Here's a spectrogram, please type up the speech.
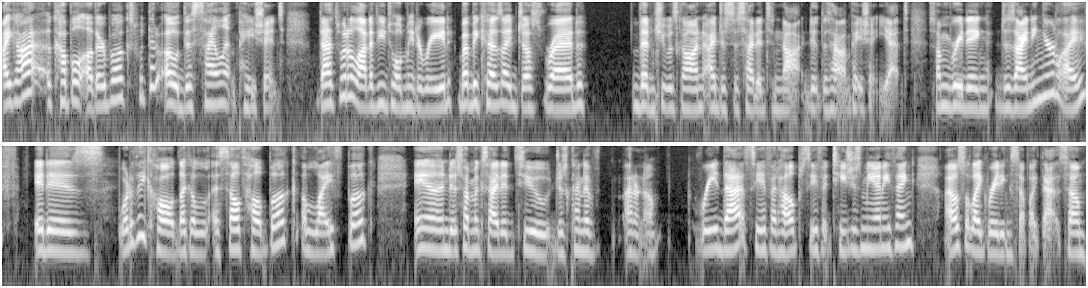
I got a couple other books. What the oh, The Silent Patient. That's what a lot of you told me to read, but because I just read then she was gone. I just decided to not do the silent patient yet. So I'm reading Designing Your Life. It is what are they called? Like a, a self help book, a life book. And so I'm excited to just kind of, I don't know, read that, see if it helps, see if it teaches me anything. I also like reading stuff like that. So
